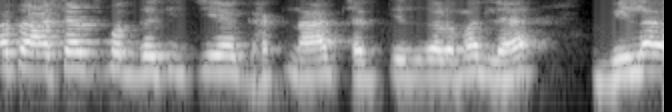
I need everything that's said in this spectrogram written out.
आता अशाच पद्धतीची एक घटना छत्तीसगड मधल्या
